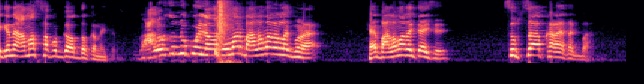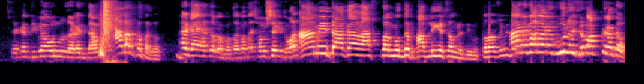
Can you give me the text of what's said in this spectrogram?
এখানে আমার সাপোর্ট দেওয়ার দরকার নাই তো। ভালোর জন্য কইলাম। তোমার ভালো মারা লাগবে না। হ্যাঁ ভালো মারাইতে আইছে। চুপচাপ খাড়ায় থাকবা। টাকা দিবা অন্য জায়গায় দাও। আবার কথা কস আরে গায়ে হাত দাও কথা কথা সমস্যা কি তোমার? আমি টাকা রাস্তার মধ্যে পাবলিকের সামনে দিব তোর অসুবিধা? আরে বাবা রে ভুল হয়েছে মাফ করে দাও।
